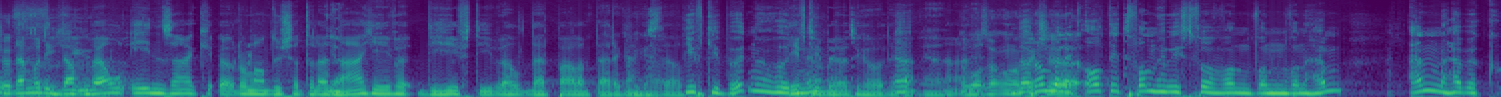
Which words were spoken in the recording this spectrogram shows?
wel, dan moet ik dan wel één zaak eh, Roland Duchatelet Ja. nageven. Die heeft hij wel daar paal en perk aan Ja. gesteld. Die heeft hij buiten Die gehouden. Heeft hij buiten gehouden. Ja. Ja. Ja. Er was ook nog Daarom beetje... ben ik altijd fan geweest van, van, van, van hem. En heb ik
